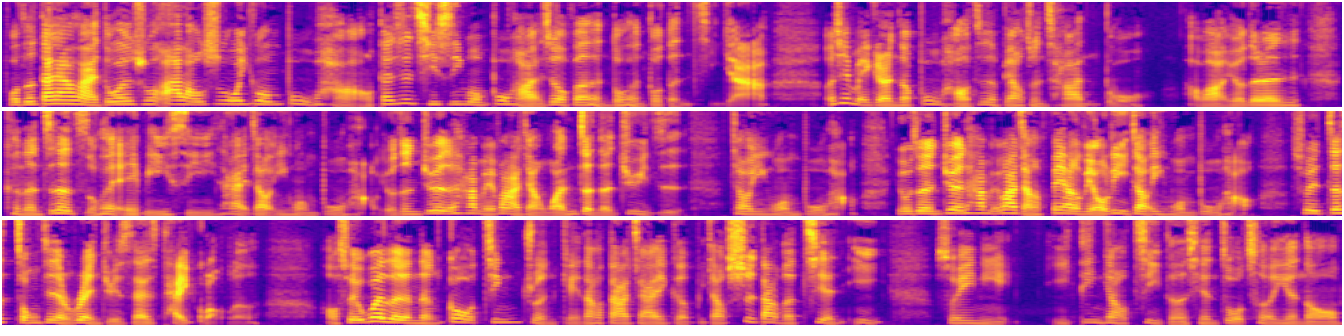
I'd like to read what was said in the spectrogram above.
否则大家来都会说啊，老师我英文不好。但是其实英文不好也是有分很多很多等级呀，而且每个人的不好真的标准差很多，好不好？有的人可能真的只会 A B C，他也叫英文不好；有的人觉得他没办法讲完整的句子，叫英文不好；有的人觉得他没办法讲非常流利，叫英文不好。所以这中间的 range 实在是太广了。好，所以为了能够精准给到大家一个比较适当的建议，所以你一定要记得先做测验哦。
